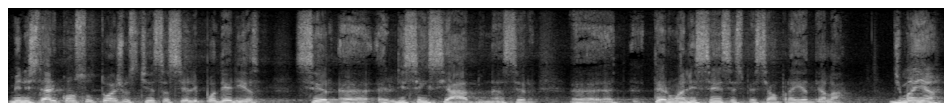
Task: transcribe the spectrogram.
O Ministério consultou a Justiça se ele poderia ser uh, licenciado, né, ser, uh, ter uma licença especial para ir até lá. De manhã,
